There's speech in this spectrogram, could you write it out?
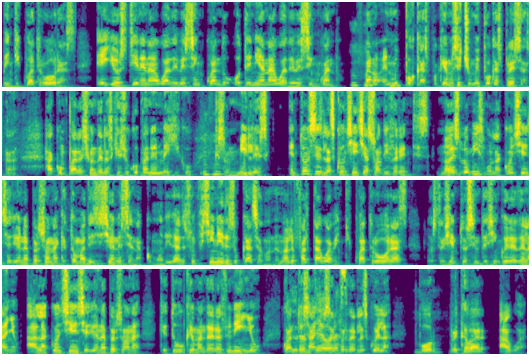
24 horas. Ellos tienen agua de vez en cuando o tenían agua de vez en cuando. Uh -huh. Bueno, en muy pocas, porque hemos hecho muy pocas presas, ¿verdad? A comparación de las que se ocupan en México, uh -huh. que son miles, entonces las conciencias son diferentes. No es lo mismo la conciencia de una persona que toma decisiones en la comodidad de su oficina y de su casa, donde no le falta agua 24 horas, los 365 días del año, a la conciencia de una persona que tuvo que mandar a su niño cuántos Durante años horas. a perder la escuela por uh -huh. recabar agua.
